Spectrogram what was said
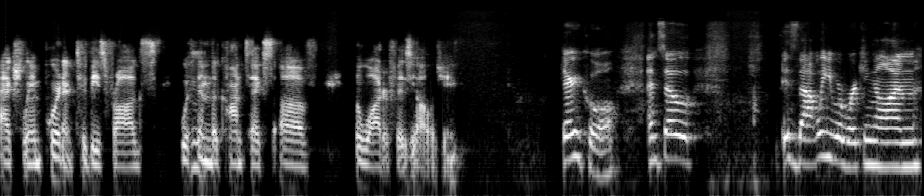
actually important to these frogs within the context of the water physiology. Very cool. And so, is that what you were working on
